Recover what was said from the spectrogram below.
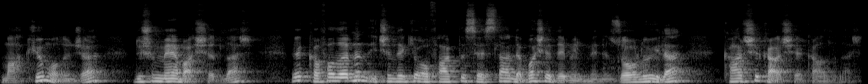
mahkum olunca düşünmeye başladılar ve kafalarının içindeki o farklı seslerle baş edebilmenin zorluğuyla karşı karşıya kaldılar.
